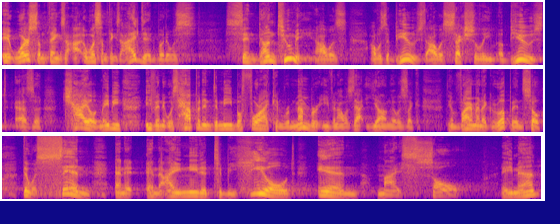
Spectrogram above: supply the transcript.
it were some things, it was some things I did, but it was sin done to me. I was, I was abused. I was sexually abused as a child. Maybe even it was happening to me before I can remember even. I was that young. It was like the environment I grew up in. So there was sin and it, and I needed to be healed in my soul. Amen.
